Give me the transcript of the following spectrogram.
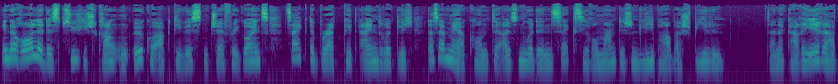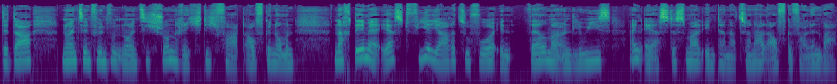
In der Rolle des psychisch kranken Ökoaktivisten Jeffrey Goins zeigte Brad Pitt eindrücklich, dass er mehr konnte als nur den sexy romantischen Liebhaber spielen. Seine Karriere hatte da 1995 schon richtig Fahrt aufgenommen, nachdem er erst vier Jahre zuvor in Thelma und Louise ein erstes Mal international aufgefallen war.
